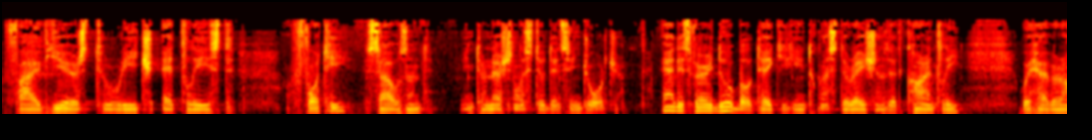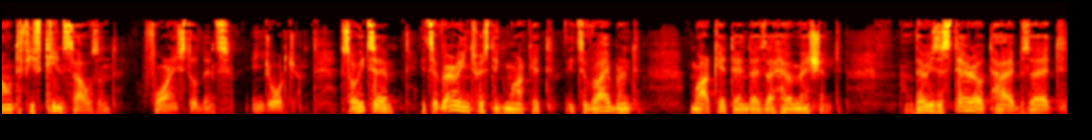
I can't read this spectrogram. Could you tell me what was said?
five years to reach at least 40,000 international students in Georgia. And it's very doable taking into consideration that currently we have around 15,000 foreign students in Georgia. So it's a, it's a very interesting market. It's a vibrant market. And as I have mentioned, there is a stereotype that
